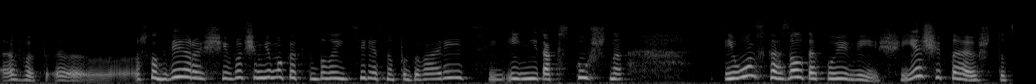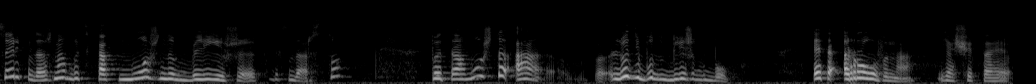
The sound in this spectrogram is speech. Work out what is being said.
Э, вот, э, что он верующий. В общем, ему как-то было интересно поговорить и, и не так скучно. И он сказал такую вещь. Я считаю, что церковь должна быть как можно ближе к государству, потому что а, люди будут ближе к Богу. Это ровно, я считаю,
